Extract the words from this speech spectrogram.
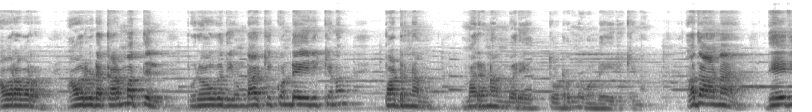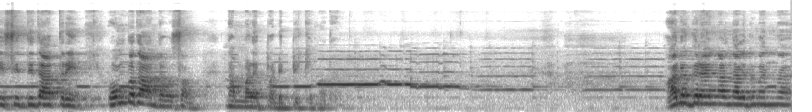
അവരവർ അവരുടെ കർമ്മത്തിൽ പുരോഗതി ഉണ്ടാക്കിക്കൊണ്ടേയിരിക്കണം. പഠനം മരണം വരെ തുടർന്നു തുടർന്നുകൊണ്ടേയിരിക്കണം. അതാണ് ദേവി സിദ്ധിദാത്രി ഒമ്പതാം ദിവസം നമ്മളെ പഠിപ്പിക്കുന്നത്. അനുഗ്രഹങ്ങൾ നൽകുമെന്ന്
